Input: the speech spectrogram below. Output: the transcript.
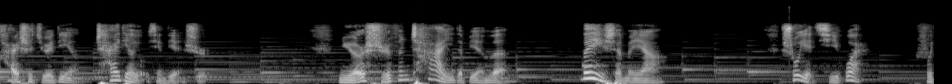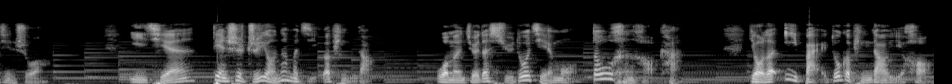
还是决定拆掉有线电视。女儿十分诧异的便问：“为什么呀？”说也奇怪，父亲说：“以前电视只有那么几个频道，我们觉得许多节目都很好看。有了一百多个频道以后，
